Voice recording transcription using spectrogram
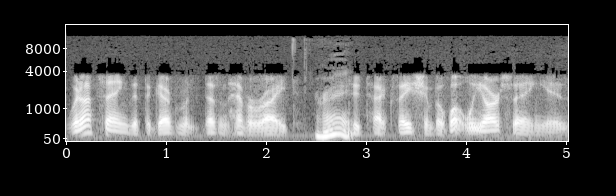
we're not saying that the government doesn't have a right Right. to taxation. But what we are saying is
